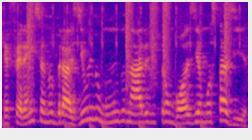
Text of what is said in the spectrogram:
referência no Brasil e no mundo na área de trombose e hemostasia.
